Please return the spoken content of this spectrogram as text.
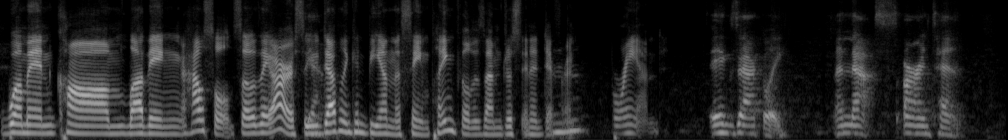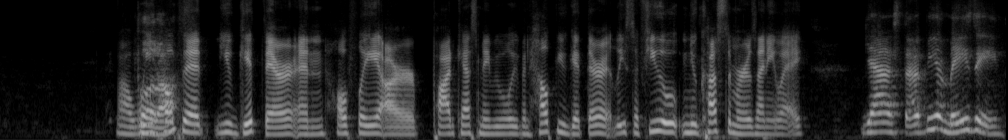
woman, calm, loving household. So they are. So yeah. you definitely can be on the same playing field as them, just in a different mm-hmm. brand. Exactly. And that's our intent. Well, we hope that you get there, and hopefully, our podcast maybe will even help you get there. At least a few new customers, anyway. Yes, that'd be amazing.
